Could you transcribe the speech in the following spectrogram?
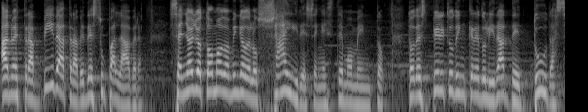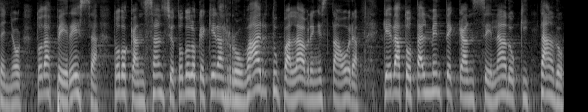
a nuestra vida a través de su palabra. Señor, yo tomo dominio de los aires en este momento. Todo espíritu de incredulidad, de duda, Señor. Toda pereza, todo cansancio, todo lo que quiera robar tu palabra en esta hora, queda totalmente cancelado, quitado.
